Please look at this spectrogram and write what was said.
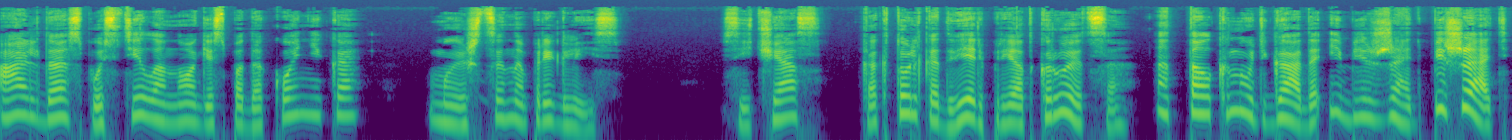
Альда спустила ноги с подоконника, мышцы напряглись. Сейчас, как только дверь приоткроется, оттолкнуть гада и бежать, бежать!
